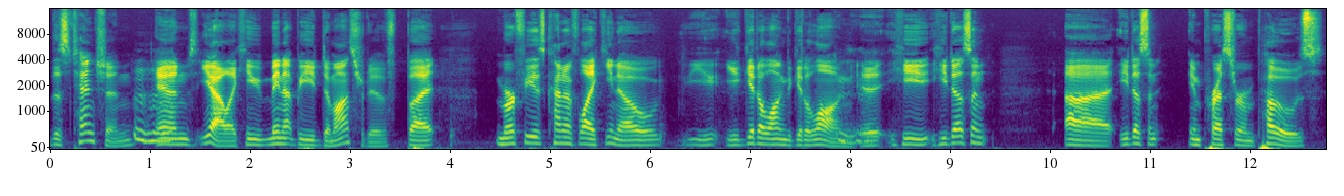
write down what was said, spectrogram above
this tension, Mm-hmm. and yeah, like he may not be demonstrative, but Murphy is kind of like you know you you get along to get along. Mm-hmm. It- he he doesn't uh he doesn't impress or impose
